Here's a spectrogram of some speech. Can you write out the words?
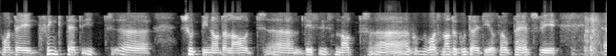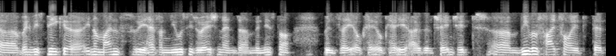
what they think that it uh, should be not allowed. Um, this is not uh, was not a good idea. So perhaps we, uh, when we speak uh, in a month, we have a new situation, and the minister will say, "Okay, okay, I will change it. Um, we will fight for it that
